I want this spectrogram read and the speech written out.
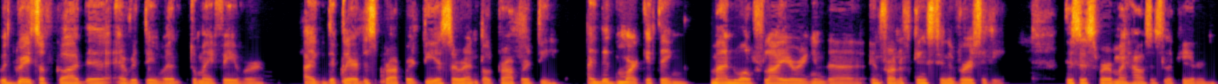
with grace of God, uh, everything went to my favor. I declared this property as a rental property. I did marketing, manual flyering in the in front of King's University. This is where my house is located.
